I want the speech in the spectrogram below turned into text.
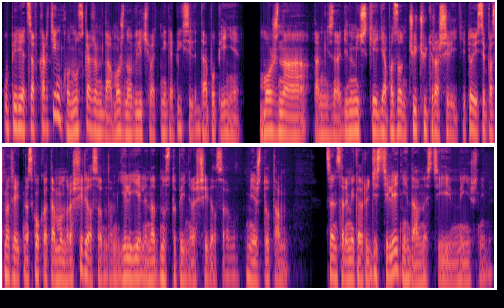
упереться в картинку, ну, скажем, да, можно увеличивать мегапиксели до пупения можно, там, не знаю, динамический диапазон чуть-чуть расширить. И то, если посмотреть, насколько там он расширился, он там еле-еле на одну ступень расширился между там сенсорами, которые десятилетней давности и нынешними.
